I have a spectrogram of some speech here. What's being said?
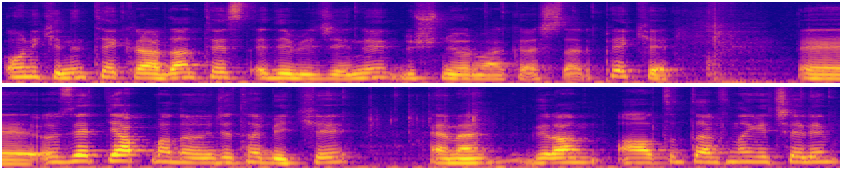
12'nin tekrardan test edebileceğini düşünüyorum arkadaşlar. Peki e, özet yapmadan önce tabii ki hemen gram altın tarafına geçelim.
